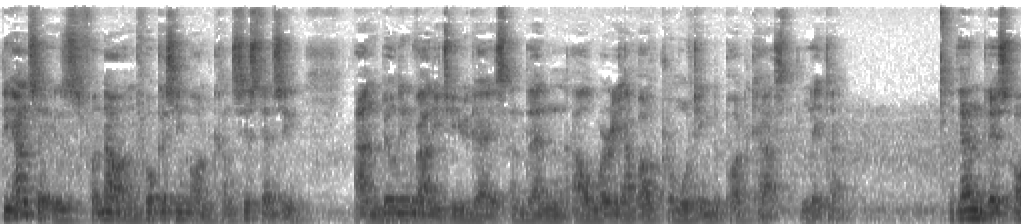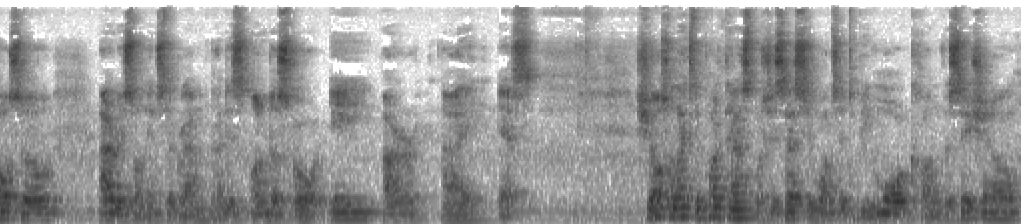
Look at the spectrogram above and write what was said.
The answer is for now, I'm focusing on consistency and building value to you guys, and then I'll worry about promoting the podcast later. Then there's also Iris on Instagram, that is underscore A R I S. She also likes the podcast, but she says she wants it to be more conversational.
